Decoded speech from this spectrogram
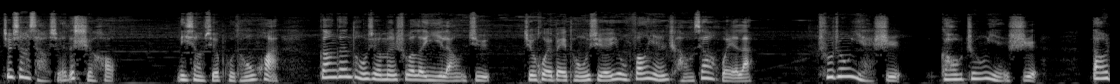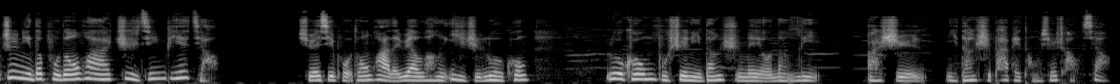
就像小学的时候，你想学普通话，刚跟同学们说了一两句，就会被同学用方言嘲笑回来。初中也是，高中也是，导致你的普通话至今蹩脚，学习普通话的愿望一直落空。落空不是你当时没有能力。而是你当时怕被同学嘲笑。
